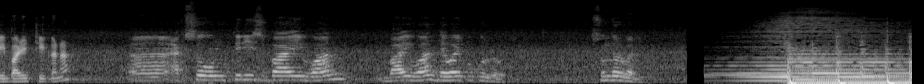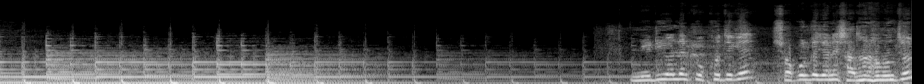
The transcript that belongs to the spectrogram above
এই বাড়ির ঠিকানা? একশো উনত্রিশ বাই ওয়ান বাই ওয়ান দেওয়াই পুকুর রোড। সুন্দরবনে। মেডিওয়ালের পক্ষ থেকে সকলকে জানে সাধারণ আমন্ত্রণ।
